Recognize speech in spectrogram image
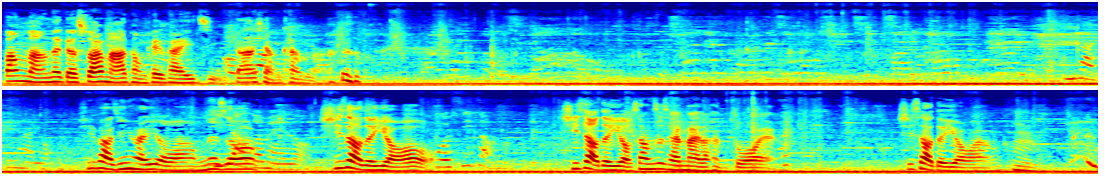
帮忙那个刷马桶可以拍一集，大家想看吗？洗发精还有啊，我们那时候。洗澡的有，我洗澡的洗澡的有，上次才买了很多哎、洗澡的有啊，嗯，嗯，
